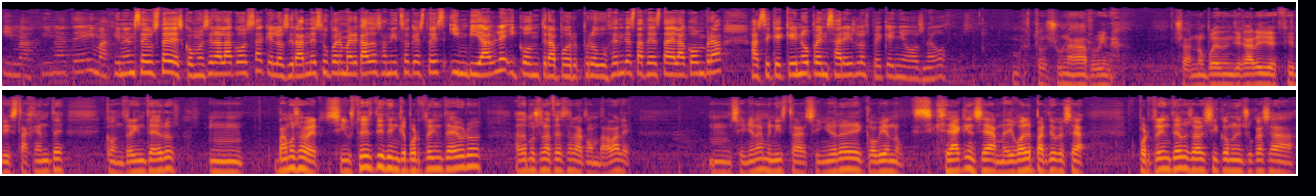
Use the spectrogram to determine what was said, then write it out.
Imagínate, imagínense ustedes cómo será la cosa que los grandes supermercados han dicho que esto es inviable y contraproducente esta cesta de la compra, así que ¿qué no pensaréis los pequeños negocios? Esto es una ruina. O sea, no pueden llegar y decir esta gente con 30 euros. mm, vamos a ver, si ustedes dicen que por 30 euros hacemos una cesta de la compra, ¿vale? Mm, señora ministra, señora de gobierno, sea quien sea, me da igual el partido que sea, por 30 euros a ver si comen en su casa,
